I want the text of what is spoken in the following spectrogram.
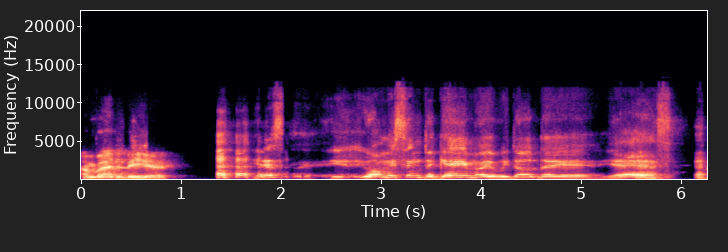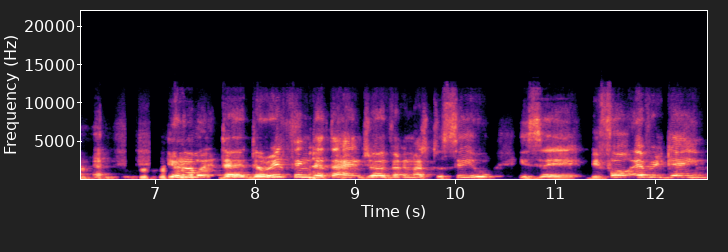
I'm glad to be here. Yes, you are missing the game with all the yes. you know, the, the real thing that I enjoy very much to see you is uh, before every game,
